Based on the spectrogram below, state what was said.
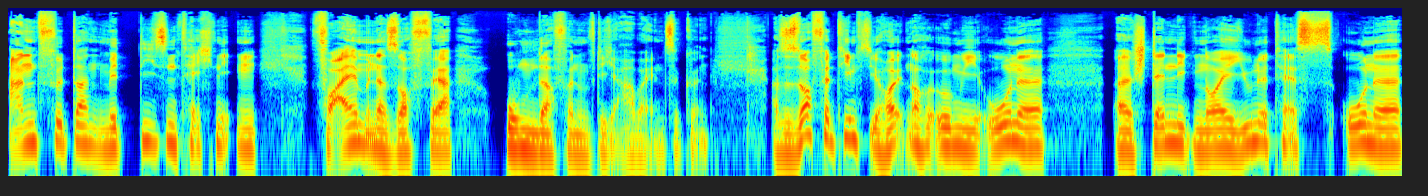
anfüttern mit diesen Techniken, vor allem in der Software, um da vernünftig arbeiten zu können. Also Software-Teams, die heute noch irgendwie ohne äh, ständig neue Unit-Tests, ohne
